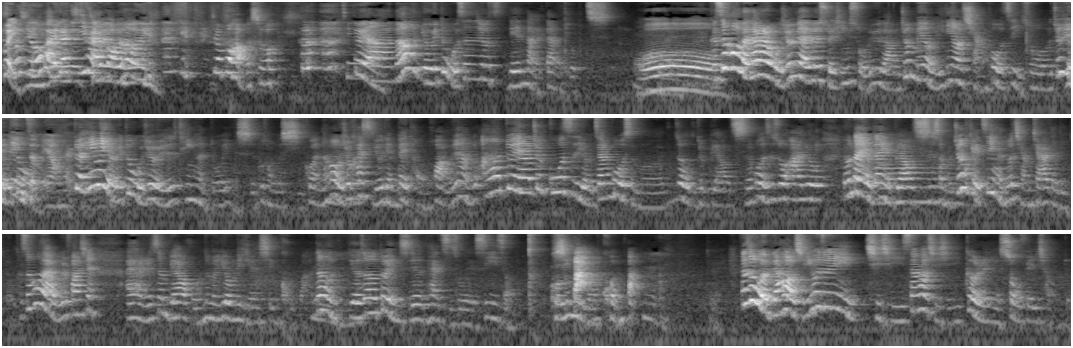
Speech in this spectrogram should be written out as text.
会牛排跟鸡排堡肉里就不好说。对，啊，然后有一度我甚至就连奶蛋我都不吃。哦可，是后来当然我就越来越随心所欲啦，我就没有一定要强迫自己说，就有一一度定怎么样才对，因为有一度我就有一次听很多饮食不同的习惯，然后我就开始有点被同化，我就想说啊，对啊，就锅子有沾过什么肉的就不要吃，或者是说啊有有奶有蛋也不要吃什么，就给自己很多强加的理由。可是后来我就发现，哎呀，人生不要活那么用力跟辛苦吧。那我有时候对饮食有点太执着，也是一种捆绑捆绑。嗯，对，但是我也比较好奇，因为最近琪琪三号琪琪个人也瘦非常多，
